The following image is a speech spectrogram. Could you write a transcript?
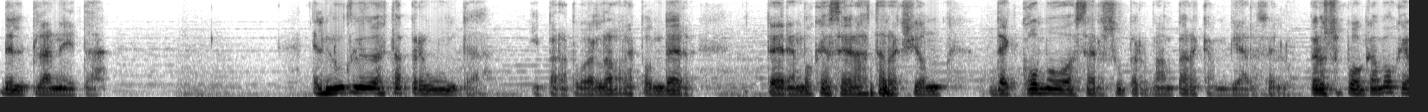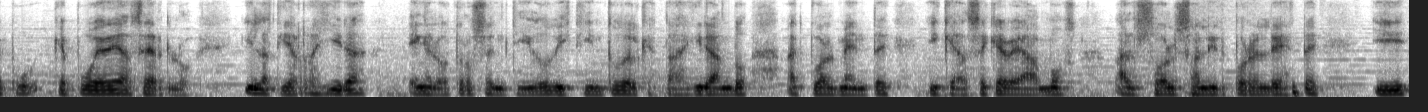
del planeta? El núcleo de esta pregunta, y para poderla responder, tenemos que hacer abstracción de cómo va a ser Superman para cambiárselo. Pero supongamos que, que puede hacerlo y la Tierra gira en el otro sentido distinto del que está girando actualmente y que hace que veamos al Sol salir por el este y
